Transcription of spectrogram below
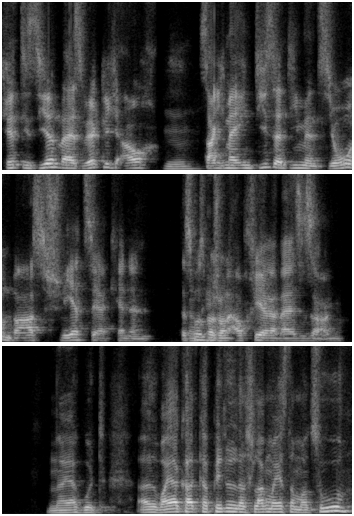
kritisieren, weil es wirklich auch, hm. sage ich mal, in dieser Dimension war es schwer zu erkennen. Das okay. muss man schon auch fairerweise sagen. Naja, gut. Also Wirecard-Kapitel, das schlagen wir jetzt nochmal zu.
